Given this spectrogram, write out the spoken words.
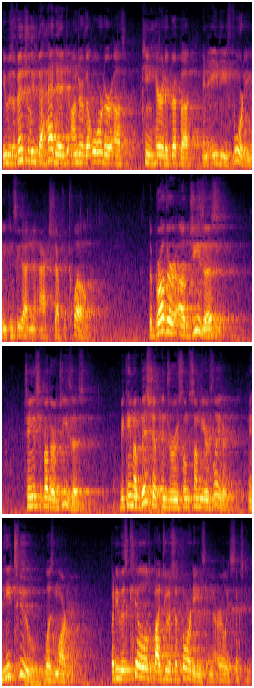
He was eventually beheaded under the order of King Herod Agrippa in AD 40. And you can see that in Acts chapter 12. The brother of Jesus, James, the brother of Jesus, became a bishop in Jerusalem some years later. And he too was martyred. But he was killed by Jewish authorities in the early 60s.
